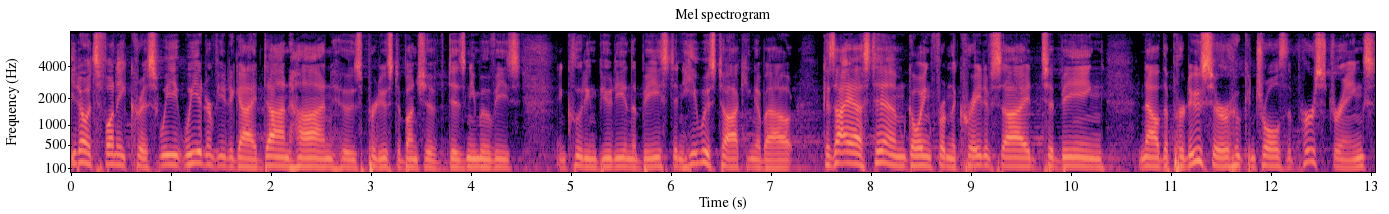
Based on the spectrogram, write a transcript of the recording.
You know, it's funny, Chris. We, we interviewed a guy, Don Hahn, who's produced a bunch of Disney movies, including Beauty and the Beast, and he was talking about because I asked him, going from the creative side to being now the producer who controls the purse strings,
